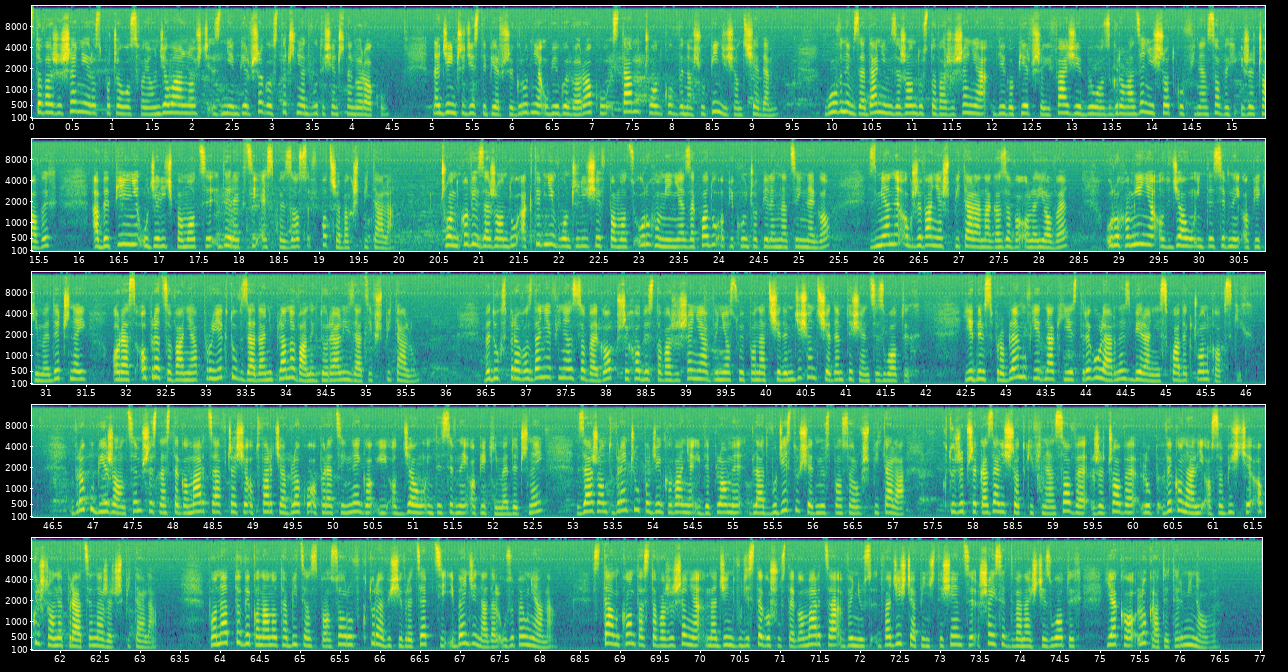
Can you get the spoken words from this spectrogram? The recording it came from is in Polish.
Stowarzyszenie rozpoczęło swoją działalność z dniem 1 stycznia 2000 roku. Na dzień 31 grudnia ubiegłego roku stan członków wynosił 57. Głównym zadaniem zarządu stowarzyszenia w jego pierwszej fazie było zgromadzenie środków finansowych i rzeczowych, aby pilnie udzielić pomocy dyrekcji SPZOS w potrzebach szpitala. Członkowie zarządu aktywnie włączyli się w pomoc uruchomienia zakładu opiekuńczo-pielęgnacyjnego, zmiany ogrzewania szpitala na gazowo-olejowe, uruchomienia oddziału intensywnej opieki medycznej oraz opracowania projektów zadań planowanych do realizacji w szpitalu. Według sprawozdania finansowego przychody stowarzyszenia wyniosły ponad 77 tysięcy złotych. Jednym z problemów jednak jest regularne zbieranie składek członkowskich. W roku bieżącym, 16 marca, w czasie otwarcia bloku operacyjnego i oddziału intensywnej opieki medycznej, zarząd wręczył podziękowania i dyplomy dla 27 sponsorów szpitala, którzy przekazali środki finansowe, rzeczowe lub wykonali osobiście określone prace na rzecz szpitala. Ponadto wykonano tablicę sponsorów, która wisi w recepcji i będzie nadal uzupełniana. Stan konta stowarzyszenia na dzień 26 marca wyniósł 25 612 zł jako lokaty terminowe.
